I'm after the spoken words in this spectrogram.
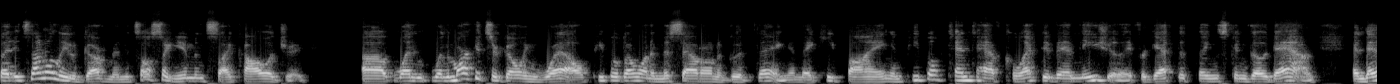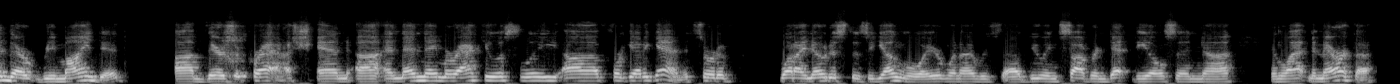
But it's not only the government; it's also human psychology. Uh, when when the markets are going well, people don't want to miss out on a good thing, and they keep buying. And people tend to have collective amnesia; they forget that things can go down, and then they're reminded um, there's a crash, and uh, and then they miraculously uh, forget again. It's sort of what I noticed as a young lawyer when I was uh, doing sovereign debt deals in uh, in Latin America.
